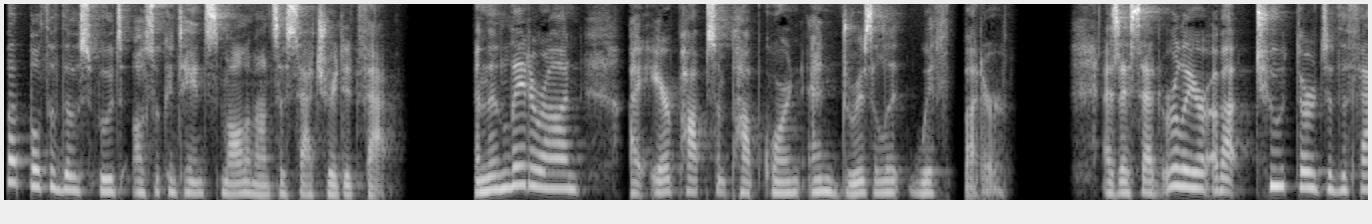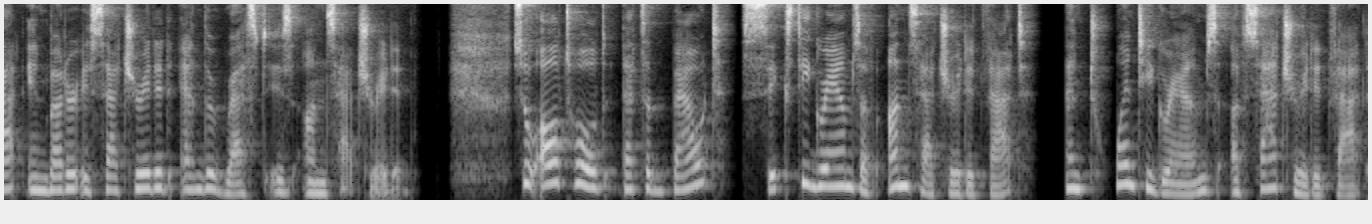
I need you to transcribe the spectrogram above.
but both of those foods also contain small amounts of saturated fat. And then later on, I air pop some popcorn and drizzle it with butter. As I said earlier, about two thirds of the fat in butter is saturated and the rest is unsaturated. So, all told, that's about 60 grams of unsaturated fat and 20 grams of saturated fat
